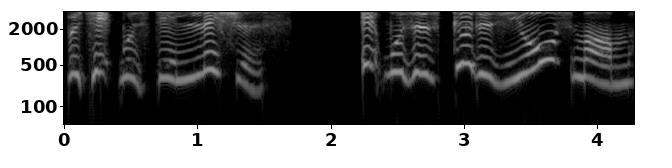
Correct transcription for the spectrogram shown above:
But it was delicious. It was as good as yours, Mum.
